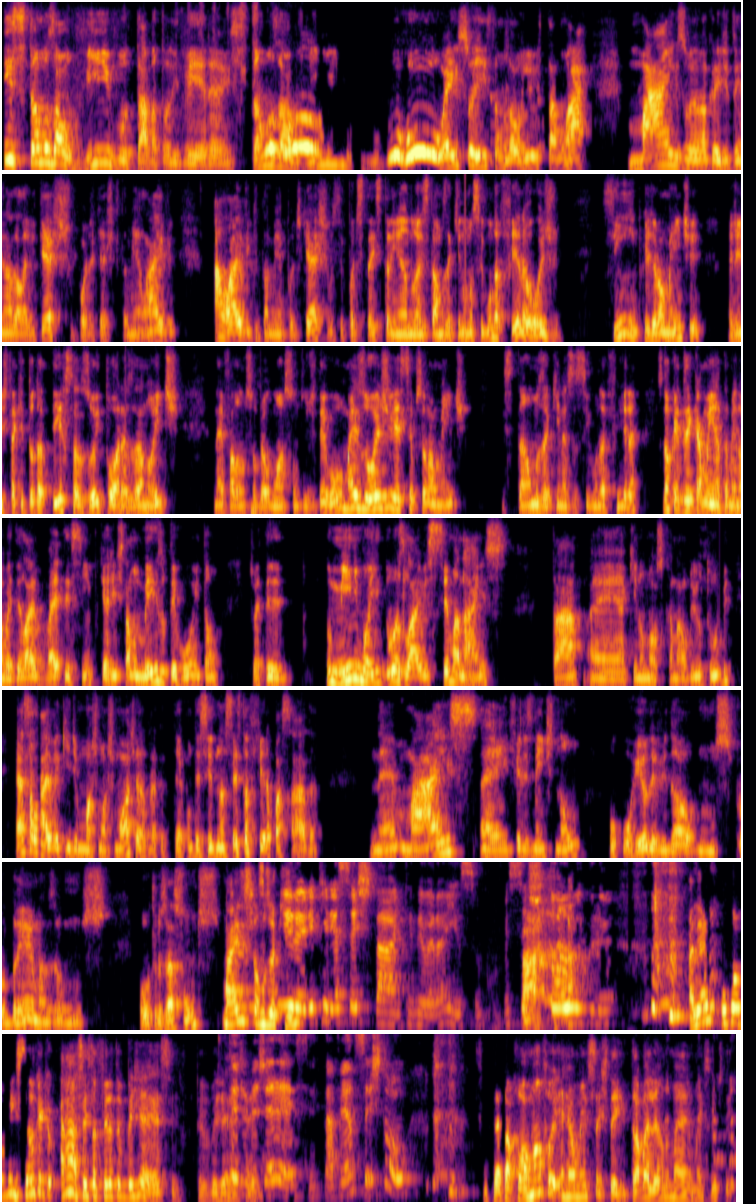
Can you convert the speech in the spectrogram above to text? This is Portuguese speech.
Estamos ao vivo, Tabata Oliveira. Estamos Uhul. ao vivo. Uhul! É isso aí, estamos ao vivo, está no ar. Mais um Eu Não Acredito em Nada Livecast, o podcast que também é live. A live que também é podcast. Você pode estar estranhando, nós estamos aqui numa segunda-feira hoje. Sim, porque geralmente a gente está aqui toda terça às 8 horas da noite, né, falando sobre algum assunto de terror, mas hoje, excepcionalmente, Estamos aqui nessa segunda-feira. Isso não quer dizer que amanhã também não vai ter live, vai ter sim, porque a gente está no mês do terror, então a gente vai ter no mínimo aí duas lives semanais, tá? É, aqui no nosso canal do YouTube. Essa live aqui de Morte, Morte, Morte era para ter acontecido na sexta-feira passada, né? Mas é, infelizmente não ocorreu devido a alguns problemas, alguns outros assuntos, mas estamos aqui. Ele queria sextar, entendeu? Era isso. Foi sextou, ah. entendeu? Aliás, eu tô pensando que é que. Ah, sexta-feira teve BGS. Teve BGS. Teve BGS, tá vendo? Sextou. De certa forma, foi realmente sextei. Trabalhando, mas, mas sextei.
